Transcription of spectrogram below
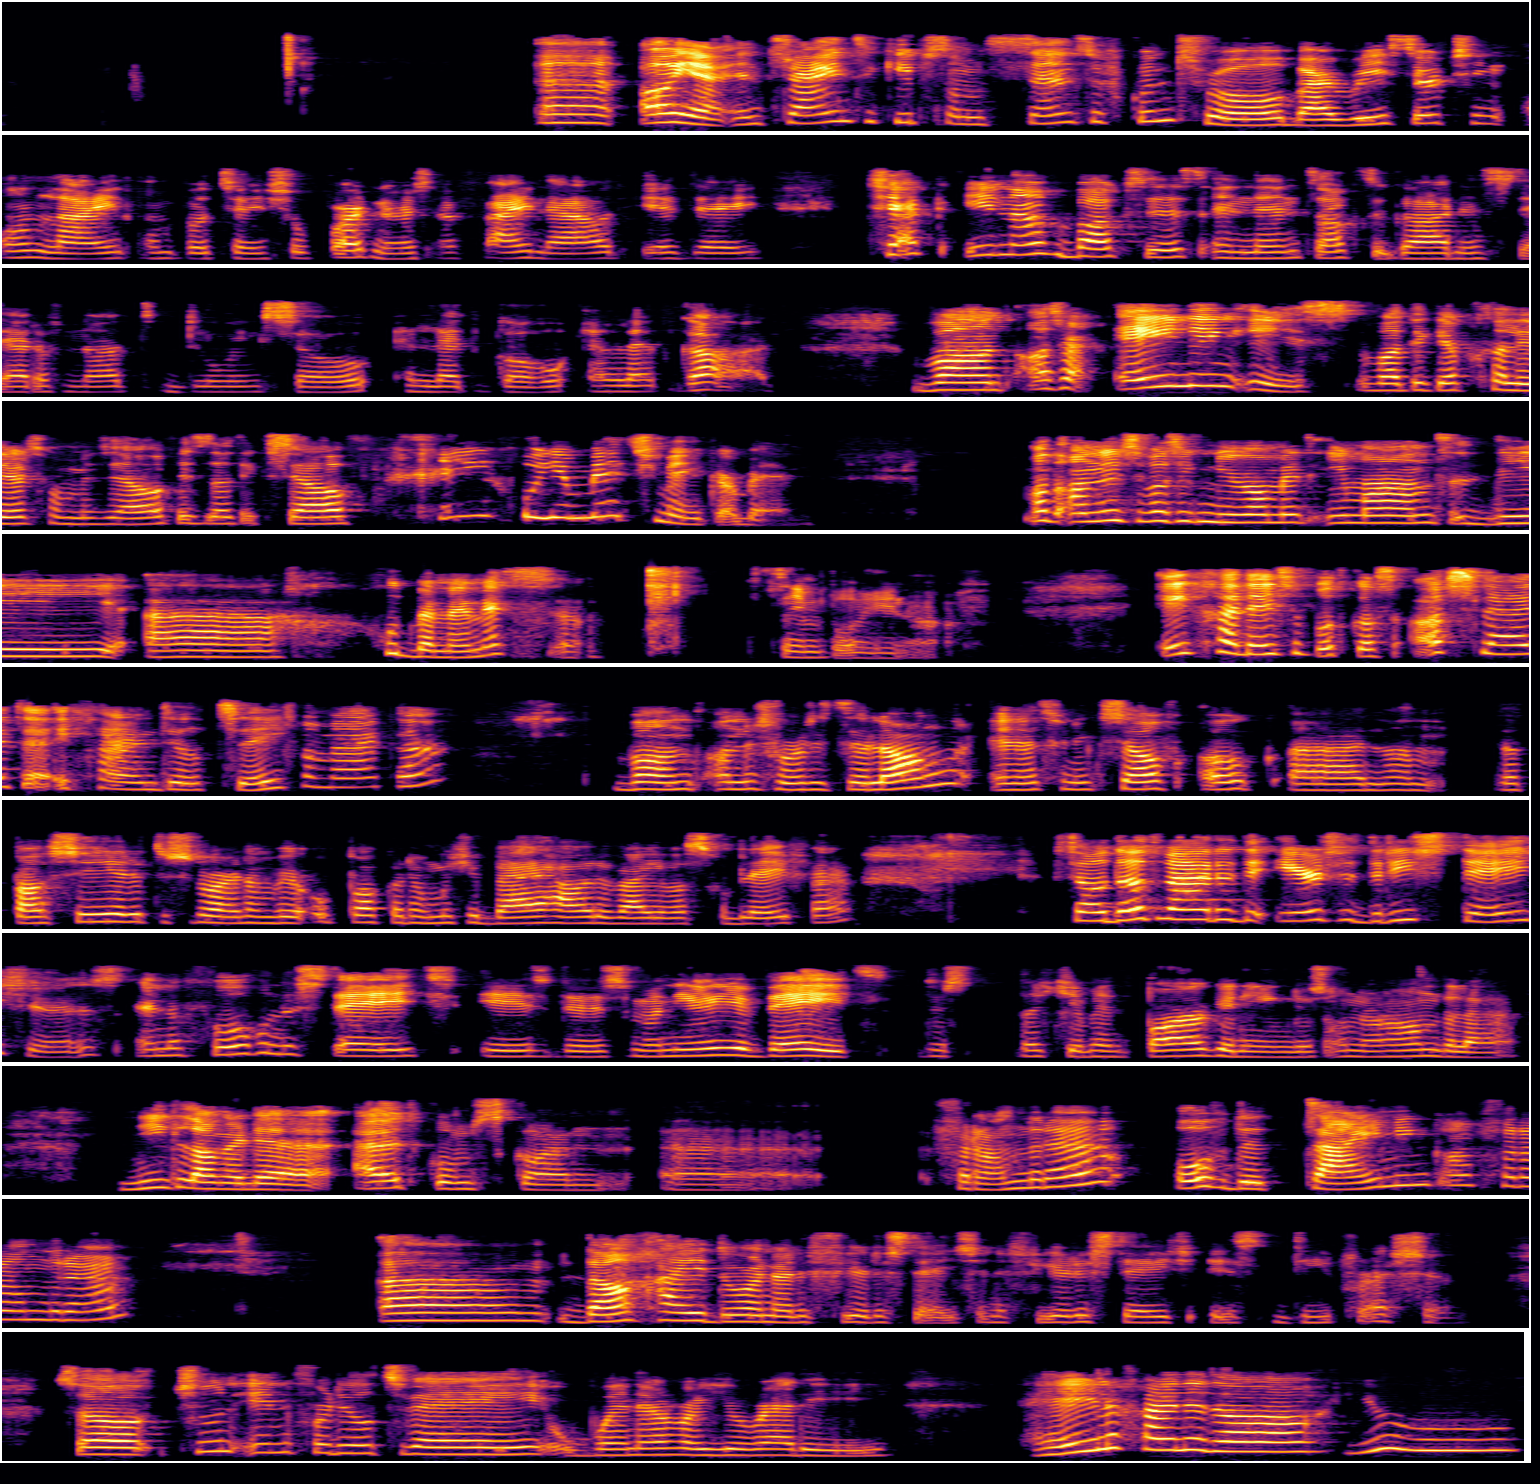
Uh, oh yeah, and trying to keep some sense of control by researching online on potential partners and find out if they check enough boxes and then talk to God instead of not doing so and let go and let God. Want als er één ding is wat ik heb geleerd van mezelf, is dat ik zelf geen goede matchmaker ben. Want anders was ik nu wel met iemand die uh, goed bij mij matchte. Simple enough. Ik ga deze podcast afsluiten. Ik ga er deel 2 van maken. Want anders wordt het te lang. En dat vind ik zelf ook. Uh, dan dat pauzeren tussendoor en dan weer oppakken. Dan moet je bijhouden waar je was gebleven. Zo, dat waren de eerste drie stages. En de volgende stage is dus wanneer je weet dus dat je met bargaining, dus onderhandelen, niet langer de uitkomst kan uh, veranderen. Of de timing kan veranderen. Um, dan ga je door naar de vierde stage. En de vierde stage is depression. So tune in voor deel 2 whenever you're ready. Hele fijne dag. Joehoe.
